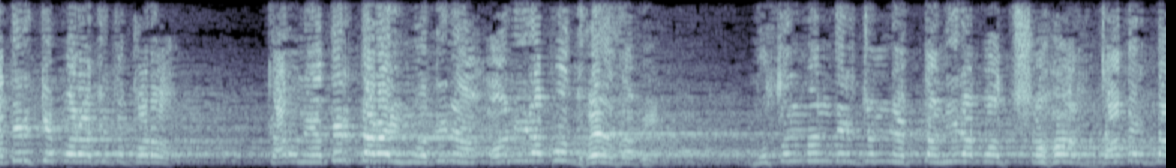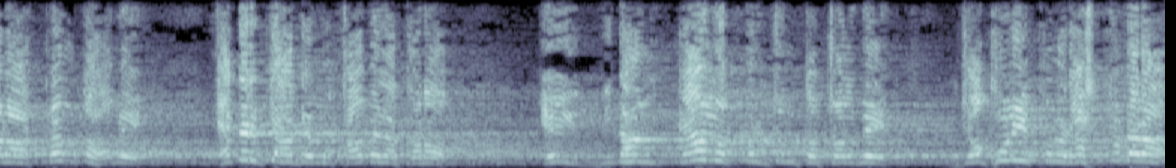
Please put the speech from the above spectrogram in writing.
এদেরকে পরাজিত করো, কারণ এদের দ্বারাই মদিনা অনিরাপদ হয়ে যাবে। মুসলমানদের জন্য একটা নিরাপদ শহর যাদের দ্বারা আক্রান্ত হবে, এদেরকে আগে মোকাবেলা কর। এই বিধান কেমন পর্যন্ত চলবে। যখনই কোনো রাষ্ট্র দ্বারা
